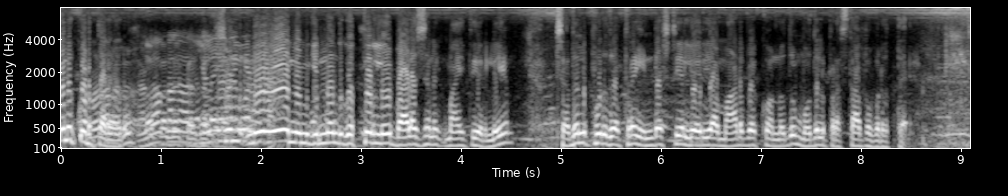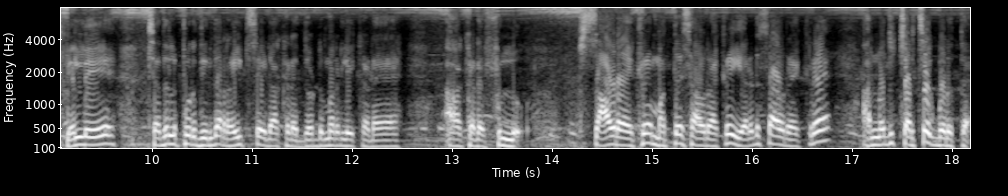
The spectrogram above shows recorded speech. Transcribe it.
ಏನಕ್ಕೆ ಕೊಡ್ತಾರೆ ಅವರು? ನೀವು ನಿಮ್ಗೆ ಇನ್ನೊಂದು ಗೊತ್ತಿರಲಿ ಭಾಳ ಜನಕ್ಕೆ ಮಾಹಿತಿ ಇರಲಿ. ಚದಲ್ಪುರದ ಹತ್ರ ಇಂಡಸ್ಟ್ರಿಯಲ್ ಏರಿಯಾ ಮಾಡಬೇಕು ಅನ್ನೋದು ಮೊದಲು ಪ್ರಸ್ತಾಪ ಬರುತ್ತೆ. ಎಲ್ಲಿ? ಚದಲ್ಪುರದಿಂದ ರೈಟ್ ಸೈಡ್ ಆ ಕಡೆ ದೊಡ್ಡ ಮರಳಿ ಕಡೆ ಆ ಕಡೆ ಫುಲ್ಲು ಸಾವಿರ ಎಕರೆ, ಮತ್ತೆ ಸಾವಿರ ಎಕರೆ, ಎರಡು ಸಾವಿರ ಎಕರೆ ಅನ್ನೋದು ಚರ್ಚೆಗೆ ಬರುತ್ತೆ.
